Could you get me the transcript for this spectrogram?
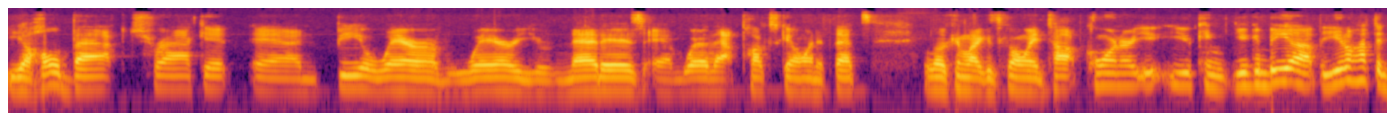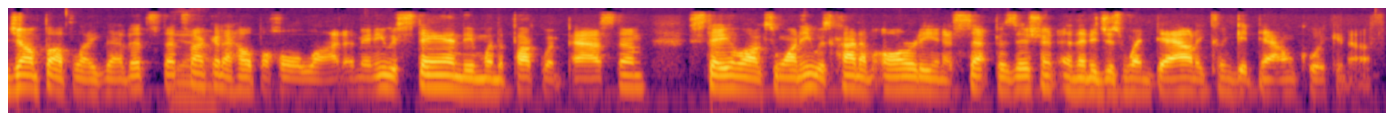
you hold back, track it, and be aware of where your net is and where that puck's going. If that's looking like it's going top corner, you, you can you can be up, but you don't have to jump up like that. That's that's Yeah. not going to help a whole lot. I mean, he was standing when the puck went past him. Stalock's one. He was kind of already in a set position, and then it just went down. He couldn't get down quick enough.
